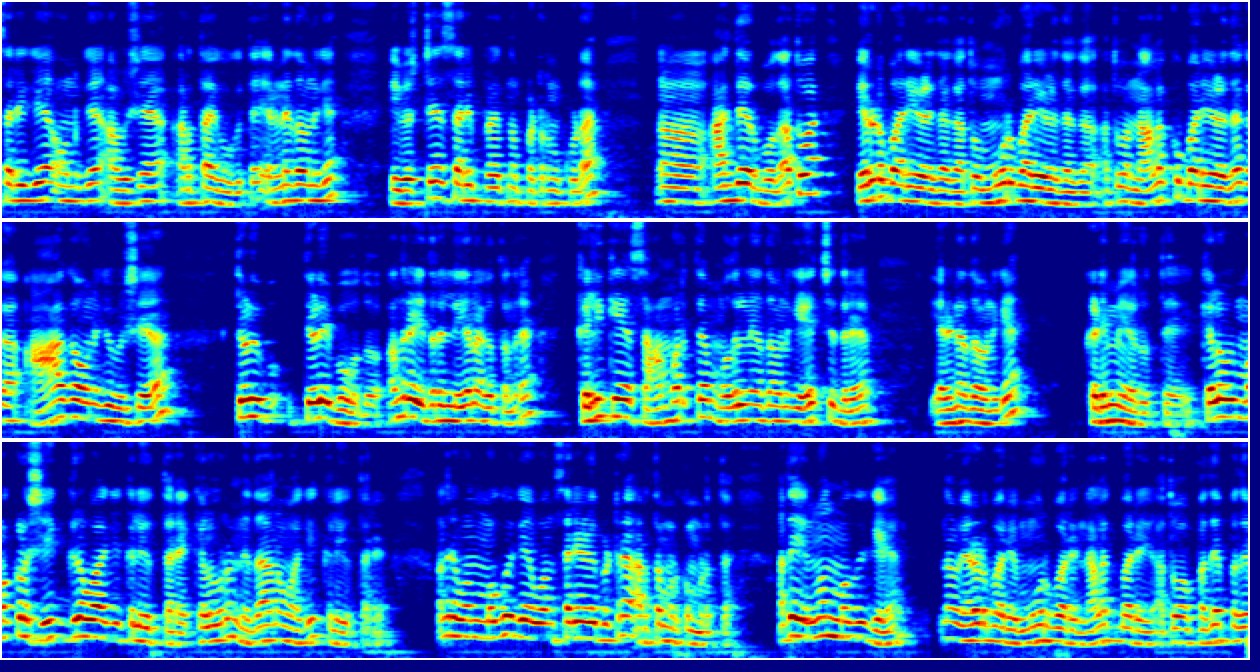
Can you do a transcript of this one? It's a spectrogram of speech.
ಸರಿಗೆ ಅವನಿಗೆ ಆ ವಿಷಯ ಅರ್ಥ ಆಗಿ ಹೋಗುತ್ತೆ. ಎರಡನೇದವನಿಗೆ ನೀವು ಎಷ್ಟೇ ಸಾರಿ ಪ್ರಯತ್ನ ಪಟ್ಟರೂ ಕೂಡ ಆಗದೇ ಇರ್ಬೋದು. ಅಥವಾ ಎರಡು ಬಾರಿ ಹೇಳಿದಾಗ, ಅಥವಾ ಮೂರು ಬಾರಿ ಹೇಳಿದಾಗ, ಅಥವಾ ನಾಲ್ಕು ಬಾರಿ ಹೇಳಿದಾಗ ಆಗ ಅವನಿಗೆ ವಿಷಯ ತಿಳಿ, ತಿಳಿಬಹುದು. ಅಂದರೆ ಇದರಲ್ಲಿ ಏನಾಗುತ್ತೆ ಅಂದರೆ ಕಲಿಕೆಯ ಸಾಮರ್ಥ್ಯ ಮೊದಲನೇದವನಿಗೆ ಹೆಚ್ಚಿದ್ರೆ ಎರಡನೇದವನಿಗೆ ಕಡಿಮೆ ಇರುತ್ತೆ. ಕೆಲವು ಮಕ್ಕಳು ಶೀಘ್ರವಾಗಿ ಕಲಿಯುತ್ತಾರೆ, ಕೆಲವರು ನಿಧಾನವಾಗಿ ಕಲಿಯುತ್ತಾರೆ. ಅಂದರೆ ಒಂದು ಮಗುಗೆ ಒಂದು ಸರಿ ಹೇಳಿಬಿಟ್ರೆ ಅರ್ಥ ಮಾಡ್ಕೊಂಡ್ಬಿಡುತ್ತೆ. ಅದೇ ಇನ್ನೊಂದು ಮಗುವಿಗೆ ನಾವು ಎರಡು ಬಾರಿ, ಮೂರು ಬಾರಿ, ನಾಲ್ಕು ಬಾರಿ ಅಥವಾ ಪದೇ ಪದೇ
